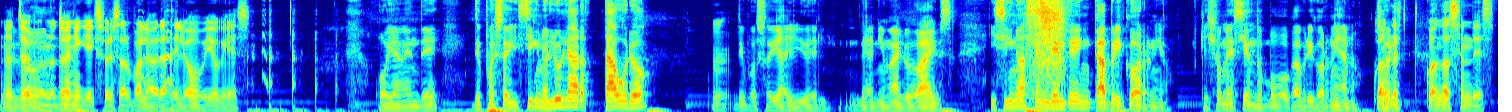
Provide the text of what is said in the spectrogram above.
No, te- no tengo ni que expresar palabras de lo obvio que es. obviamente. Después soy signo lunar Tauro, Mm. tipo soy ahí del, de Animal Vibes. Y signo ascendente en Capricornio, que yo me siento un poco capricorniano. ¿Cuándo, Sobre- cuándo ascendés?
